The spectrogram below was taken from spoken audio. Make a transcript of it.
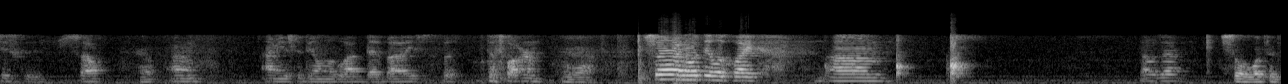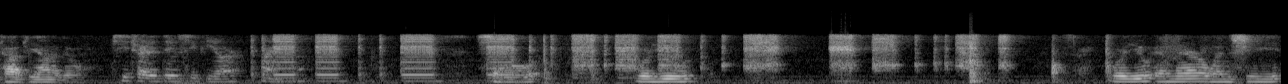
She's, so, Yep. um, I'm used to dealing with a lot of dead bodies with the farm. Yeah. So I know what they look like. Um, that was that. So what did Tatiana do? She tried to do CPR. So, were you, were you in there when she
